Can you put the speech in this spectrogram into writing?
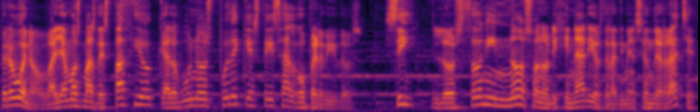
Pero bueno, vayamos más despacio, que algunos puede que estéis algo perdidos. Sí, los Zoni no son originarios de la dimensión de Ratchet,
